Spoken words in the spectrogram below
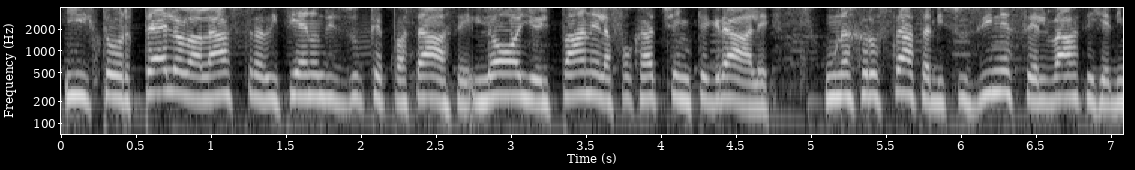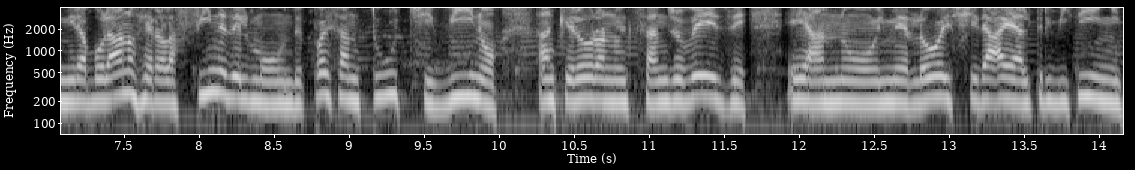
Il tortello alla lastra ripieno di zucche e patate. L'olio, il pane e la focaccia integrale. Una crostata di susine selvatiche di Mirabolano che era la fine del mondo. E poi cantucci, vino. Anche loro hanno il Sangiovese e hanno il Merlot, il Shirai e altri vitigni.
